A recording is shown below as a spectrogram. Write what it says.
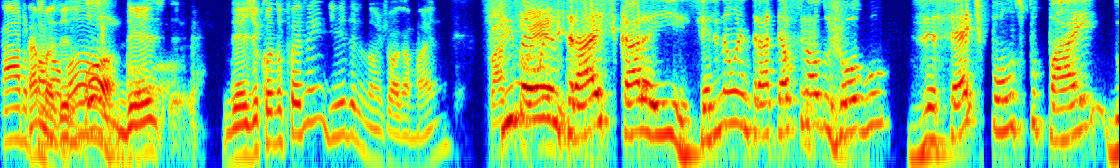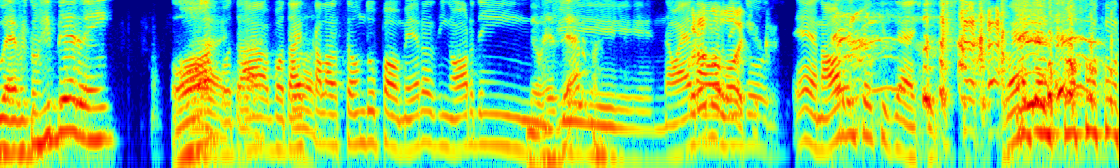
Carpa Ah, mas ele- banco. Desde, desde quando foi vendido, ele não joga mais. né? Se Passo não ele. entrar esse cara aí, se ele não entrar até o final do jogo, 17 pontos pro pai do Everton Ribeiro, hein? Ó, Ah, Vou tá. dar, vou dar a escalação do Palmeiras em ordem. Meu de- reserva. Não é Cronológica. Do... É, na ordem que eu quiser aqui. O Everton.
